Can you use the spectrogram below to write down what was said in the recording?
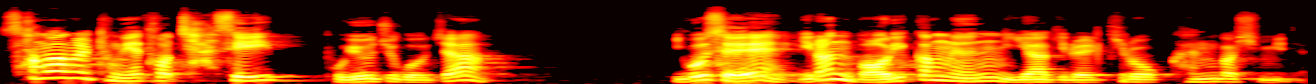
상황을 통해 더 자세히 보여주고자 이곳에 이런 머리 깎는 이야기를 기록한 것입니다.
